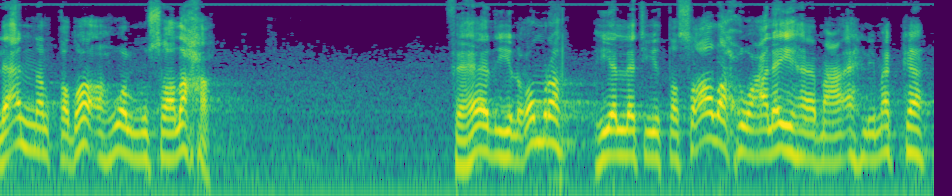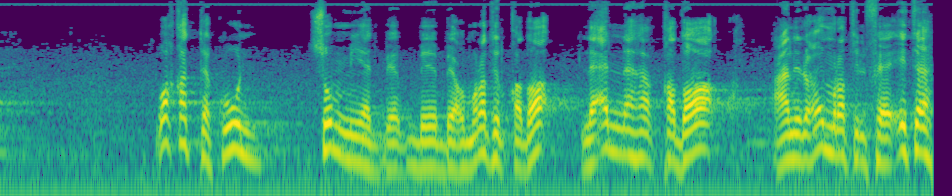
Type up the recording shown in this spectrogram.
لأن القضاء هو المصالحة. فهذه العمرة هي التي تصالحوا عليها مع أهل مكة وقد تكون سميت بعمرة القضاء لأنها قضاء عن العمرة الفائتة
